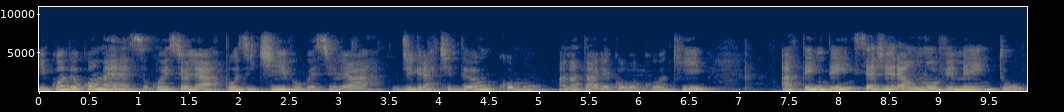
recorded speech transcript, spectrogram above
E quando eu começo com esse olhar positivo, com esse olhar de gratidão, como a Natália colocou aqui, a tendência é gerar um movimento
